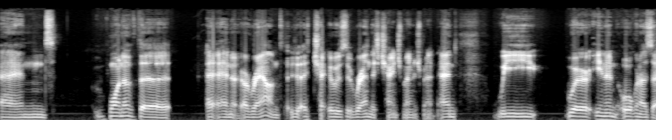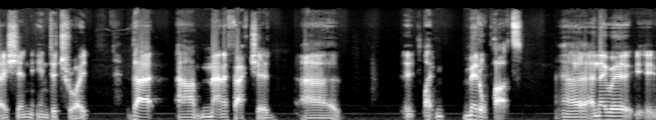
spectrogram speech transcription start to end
and one of the and around it was around this change management, and we were in an organization in Detroit that um, manufactured uh, like metal parts, uh, and they were uh,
